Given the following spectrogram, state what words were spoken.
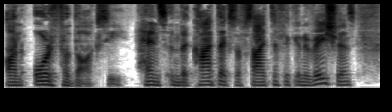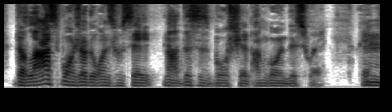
on orthodoxy. Hence, in the context of scientific innovations, the last borns are the ones who say, no, this is bullshit. I'm going this way. Okay. Hmm.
